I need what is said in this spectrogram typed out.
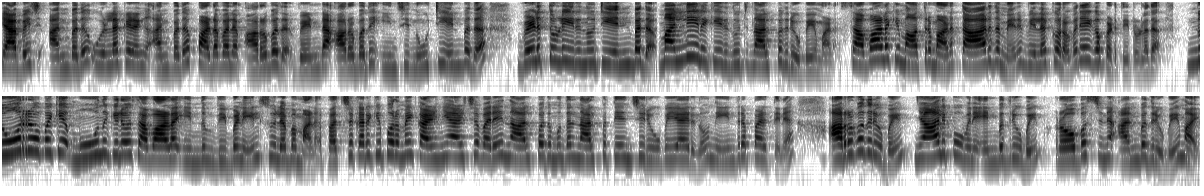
ക്യാബേജ് അൻപത് ഉരുളക്കിഴങ്ങ് അൻപത് പടവലം അറുപത് വെണ്ട അറുപത് ഇഞ്ചി നൂറ്റി എൺപത് വെളുത്തുള്ളി ഇരുന്നൂറ്റി എൺപത് മല്ലിയിലയ്ക്ക് ഇരുന്നൂറ്റി നാൽപ്പത് രൂപയുമാണ്. സവാളയ്ക്ക് മാത്രമാണ് താരതമ്യേന വിലക്കുറവ് രേഖപ്പെടുത്തിയിട്ടുള്ളത്. നൂറ് രൂപയ്ക്ക് മൂന്ന് കിലോ സവാള ഇന്നും വിപണിയിൽ സുലഭമാണ്. പച്ചക്കറിക്ക് പുറമെ കഴിഞ്ഞ ആഴ്ച വരെ നാൽപ്പത് മുതൽ നാൽപ്പത്തിയഞ്ച് രൂപയായിരുന്നു നീന്ത്രപ്പഴത്തിന്. അറുപത് രൂപയും ഞാലിപ്പൂവിന് എൺപത് രൂപയും റോബസ്റ്റിന് അൻപത് രൂപയുമായി.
